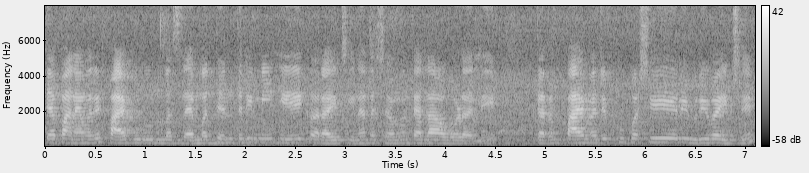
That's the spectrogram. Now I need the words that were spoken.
त्या पाण्यामध्ये पाय बुडवून बसलाय. मध्यंतरी मी हे करायची ना त्याच्यामुळे त्याला आवड आली. कारण पाय माझे खूप असे रिवरी व्हायचे.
